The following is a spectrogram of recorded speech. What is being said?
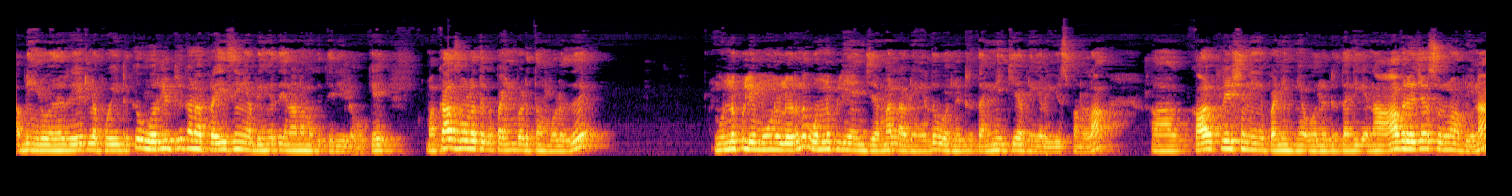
அப்படிங்கிற ஒரு ரேட்டில் போயிட்டுருக்கு. ஒரு லிட்டருக்கான ப்ரைஸிங் அப்படிங்கிறது என்ன நமக்கு தெரியல ஓகே மக்காசோளத்துக்கு பயன்படுத்தும் பொழுது ஒன்று புள்ளி மூணுலேருந்து ஒன்று புள்ளி அஞ்சு எம்எல் அப்படிங்கிறது ஒரு லிட்டர் தண்ணிக்கு அப்படிங்கிறத யூஸ் பண்ணலாம். கால்குலேஷன் நீங்கள் பண்ணிக்கங்க. ஒரு லிட்டர் தண்ணிக்கு. நான் ஆவரேஜாக சொல்லணும் அப்படின்னா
